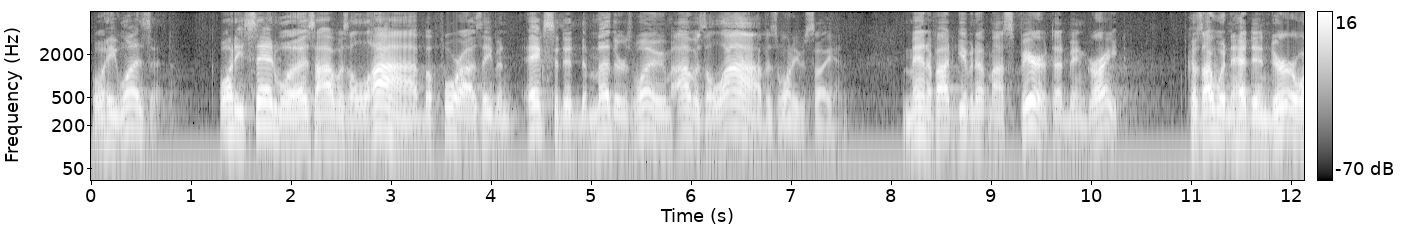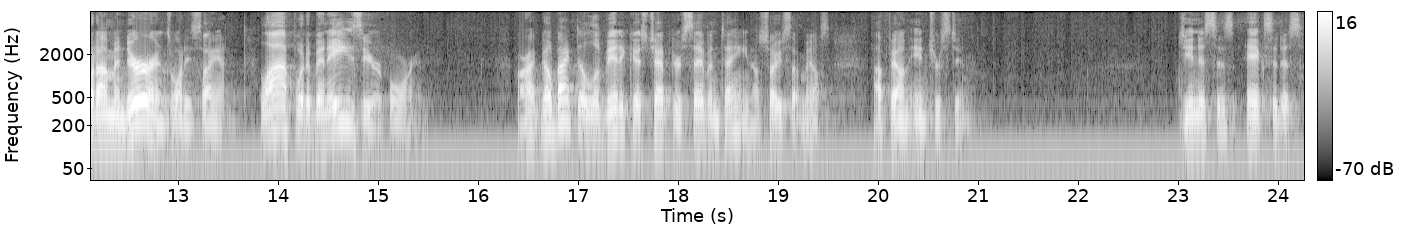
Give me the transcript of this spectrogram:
Well, he wasn't. What he said was, I was alive before I was even exited the mother's womb. I was alive, is what he was saying. Man, if I'd given up my spirit, that'd been great. Because I wouldn't have had to endure what I'm enduring, is what he's saying. Life would have been easier for him. All right, go back to Leviticus chapter 17. I'll show you something else I found interesting. Genesis, Exodus,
